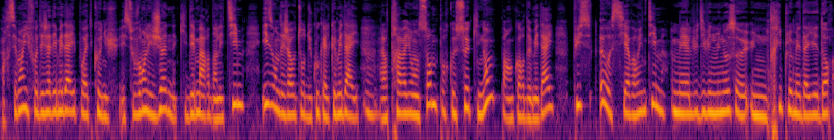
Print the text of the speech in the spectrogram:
Forcément, il faut déjà des médailles pour être connu. Et souvent, les jeunes qui démarrent dans les teams, ils ont déjà autour du cou quelques médailles. Mm. Alors, travaillons ensemble pour que ceux qui n'ont pas encore de médailles puissent eux aussi avoir une team. Mais Ludivine Munoz, une triple médaillée d'or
